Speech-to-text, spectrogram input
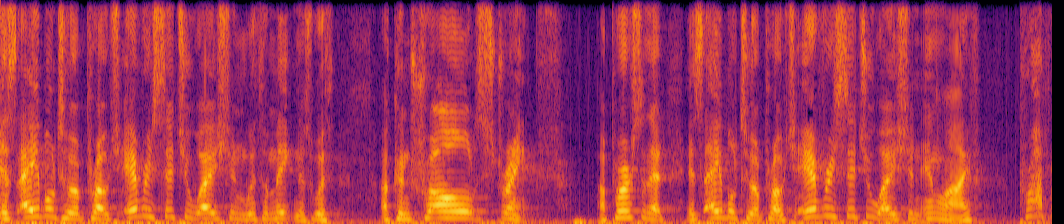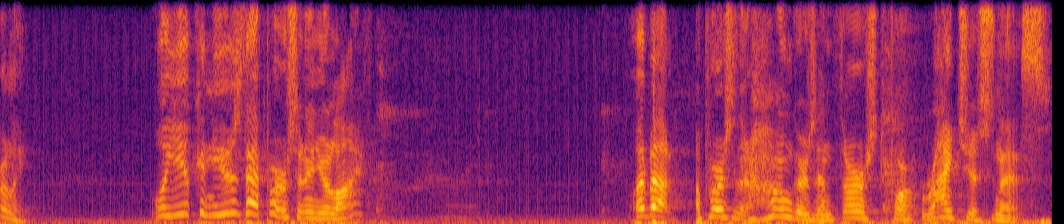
is able to approach every situation with a meekness, with a controlled strength. A person that is able to approach every situation in life properly. Well, you can use that person in your life. What about a person that hungers and thirsts for righteousness?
